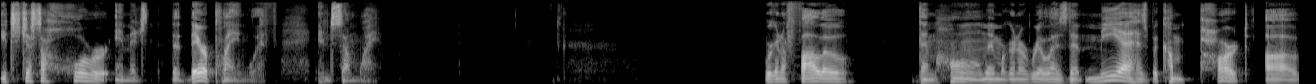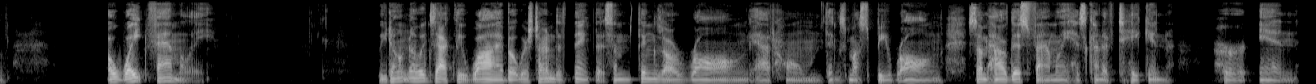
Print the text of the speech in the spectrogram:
It's just a horror image that they're playing with in some way. We're going to follow them home and we're going to realize that Mia has become part of a white family. We don't know exactly why, but we're starting to think that some things are wrong at home. Things must be wrong. Somehow this family has kind of taken her in.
